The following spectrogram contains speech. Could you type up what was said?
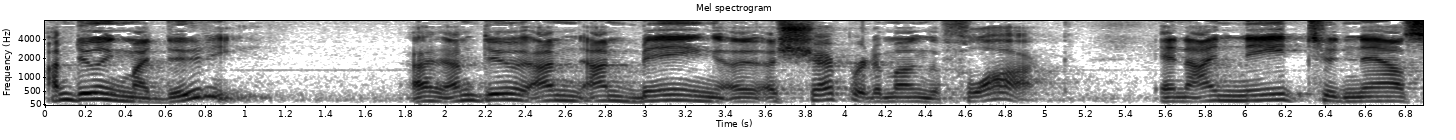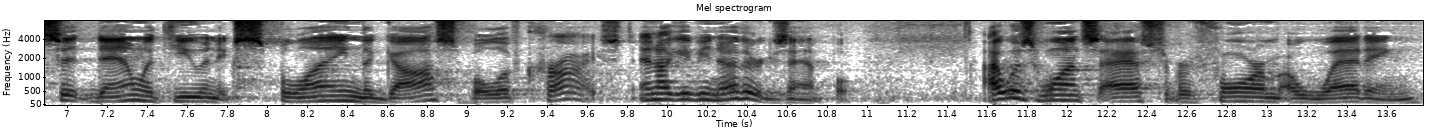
I'm doing my duty. I, am doing, I'm, I'm being a, a shepherd among the flock. And I need to now sit down with you and explain the gospel of Christ. And I'll give you another example. I was once asked to perform a wedding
